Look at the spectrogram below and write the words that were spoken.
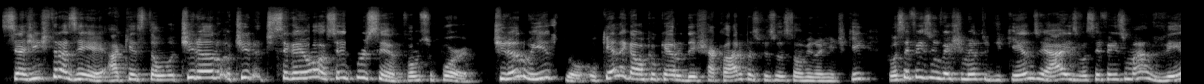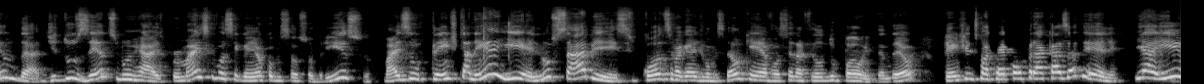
Se a gente trazer a questão, tirando, tira, você ganhou 6%, vamos supor. Tirando isso, o que é legal que eu quero deixar claro para as pessoas que estão ouvindo a gente aqui, que você fez um investimento de 500 reais, você fez uma venda de 200 mil reais. Por mais que você ganhou comissão sobre isso, mas o cliente está nem aí, ele não sabe quanto você vai ganhar de comissão, quem é você na fila do pão, entendeu? O cliente ele só quer comprar a casa dele. E aí,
